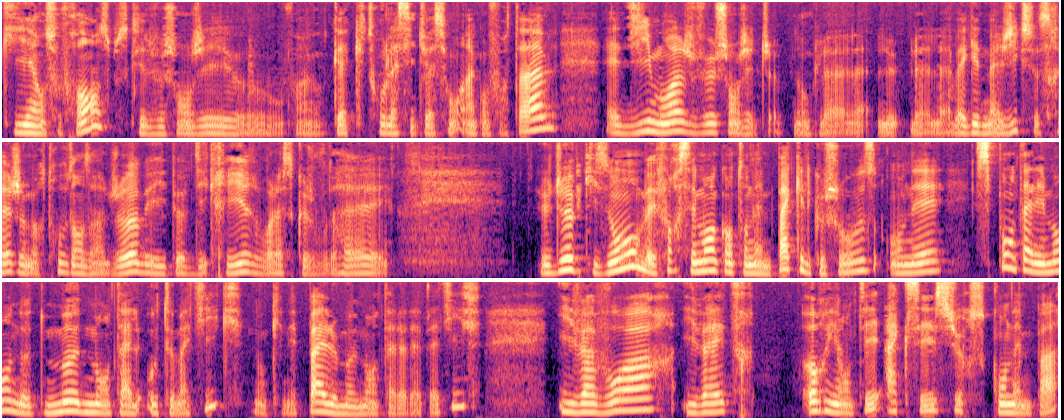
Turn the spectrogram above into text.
qui est en souffrance, parce qu'elle veut changer, enfin, qui trouve la situation inconfortable, elle dit Moi, je veux changer de job. Donc, la, baguette magique, ce serait Je me retrouve dans un job et ils peuvent décrire voilà ce que je voudrais. Le job qu'ils ont, mais forcément, quand on n'aime pas quelque chose, on est spontanément notre mode mental automatique, donc qui n'est pas le mode mental adaptatif. Il va voir, il va être orienté, axé sur ce qu'on n'aime pas.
